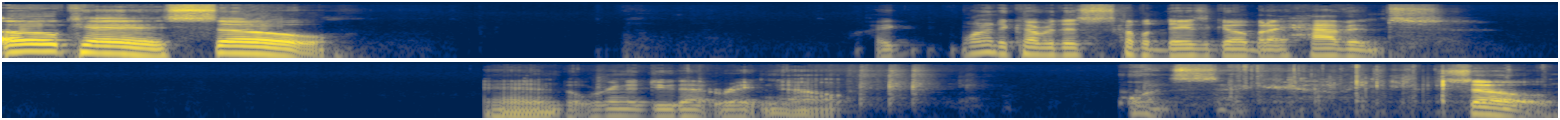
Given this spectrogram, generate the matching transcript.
Okay, so I wanted to cover this a couple days ago, but I haven't. And but we're going to do that right now. One sec. So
